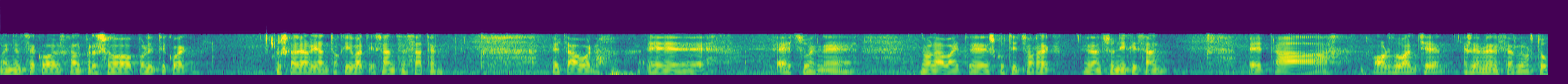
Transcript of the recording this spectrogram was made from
gainotzeko euskal preso politikoek Euskal Herrian toki bat izan zezaten. Eta, bueno, e, ez zuen e, nola baite eskutitz horrek erantzunik izan, eta orduan txe ez genuen ezer lortu.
